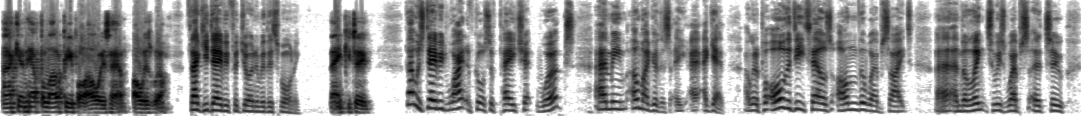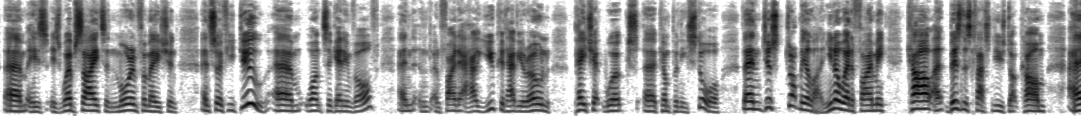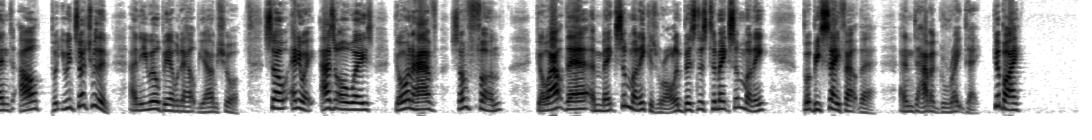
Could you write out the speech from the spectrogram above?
I can help a lot of people. I always have, always will. Thank you, David, for joining me this morning. Thank you, too. That was David White, of course, of Paycheck Works. I mean, oh my goodness. Again, I'm going to put all the details on the website uh, and the link to his web uh, to um, his his website and more information. And so, if you do um, want to get involved and, and and find out how you could have your own Paycheck Works uh, company store, then just drop me a line. You know where to find me, carl at businessclassnews.com, and I'll put you in touch with him, and he will be able to help you, I'm sure. So, anyway, as always, go and have some fun. Go out there and make some money because we're all in business to make some money, but be safe out there and have a great day. Goodbye.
